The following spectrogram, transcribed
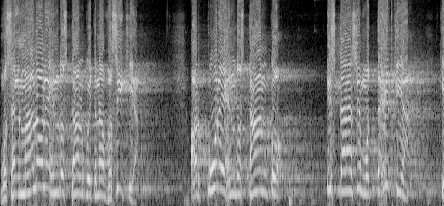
مسلمانوں نے ہندوستان کو اتنا وسیع کیا اور پورے ہندوستان کو اس طرح سے متحد کیا۔ کہ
